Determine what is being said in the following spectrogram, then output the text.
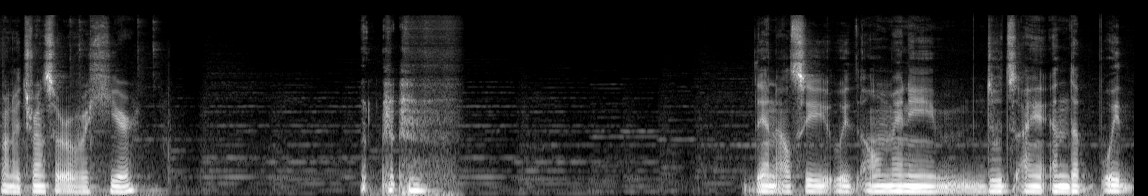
I want to transfer over here. then I'll see with how many dudes I end up with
